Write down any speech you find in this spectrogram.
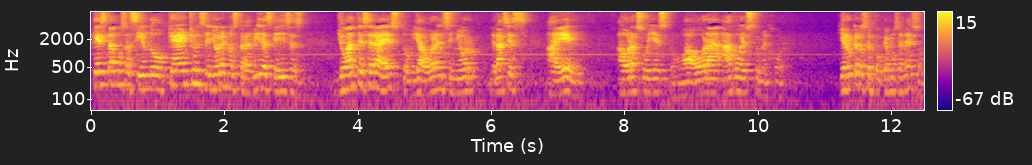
¿Qué estamos haciendo? ¿Qué ha hecho el Señor en nuestras vidas que dices, yo antes era esto y ahora el Señor, gracias a Él, ahora soy esto o ahora hago esto mejor. Quiero que nos enfoquemos en eso.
